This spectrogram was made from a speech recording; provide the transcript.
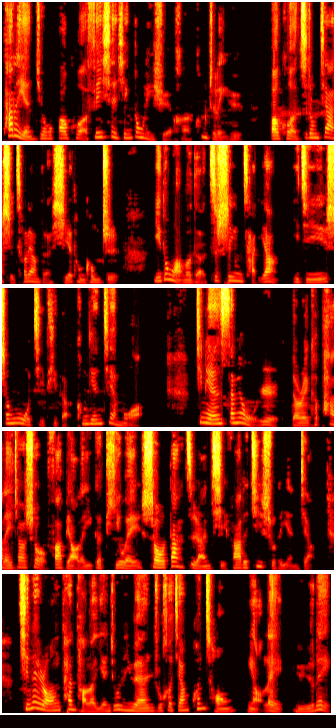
他的研究包括非线性动力学和控制领域，包括自动驾驶车辆的协同控制、移动网络的自适应采样。以及生物集体的空间建模。今年三月五日，德瑞克·帕雷教授发表了一个题为“受大自然启发的技术”的演讲，其内容探讨了研究人员如何将昆虫、鸟类、鱼类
